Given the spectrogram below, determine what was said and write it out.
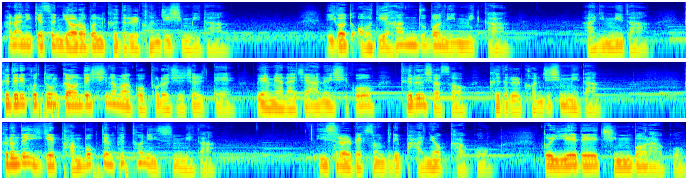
하나님께서는 여러 번 그들을 건지십니다. 이것 어디 한두 번입니까? 아닙니다. 그들이 고통 가운데 신음하고 부르짖을 때 외면하지 않으시고 들으셔서 그들을 건지십니다. 그런데 이게 반복된 패턴이 있습니다. 이스라엘 백성들이 반역하고 또 이에 대해 징벌하고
